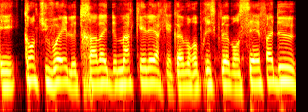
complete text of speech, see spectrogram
Et quand tu voyais le travail de Marc Keller, qui a quand même repris ce club en CFA2,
